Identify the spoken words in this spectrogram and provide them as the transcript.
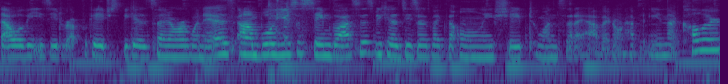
that will be easy to replicate just because I know where one is. Um, we'll use the same glasses because these are like the only shaped ones that I have. I don't have any in that color.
